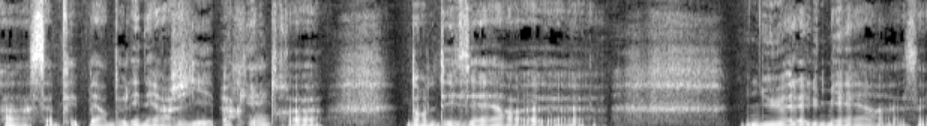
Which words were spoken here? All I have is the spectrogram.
ah, ça me fait perdre de l'énergie. Et par contre, euh, dans le désert, euh, nu à la lumière, c'est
